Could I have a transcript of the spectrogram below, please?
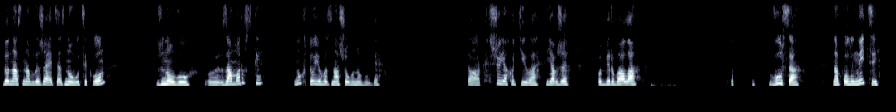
до нас наближається знову циклон, знову е, заморозки. Ну, хто його зна, що воно буде. Так, що я хотіла? Я вже обірвала вуса на полуниці.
